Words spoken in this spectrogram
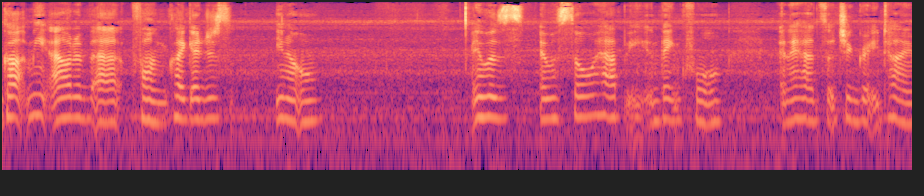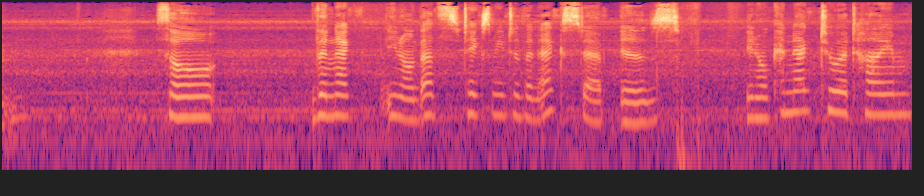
got me out of that funk. Like, I just, you know, it was it was so happy and thankful and I had such a great time. So the next you know, that's takes me to the next step is, you know, connect to a time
